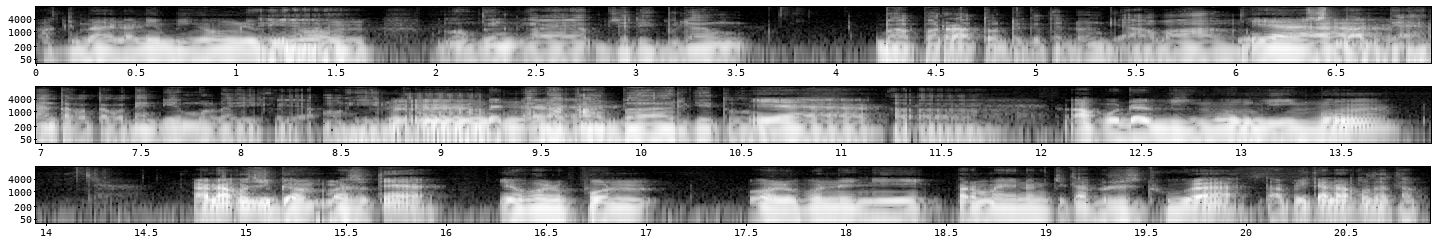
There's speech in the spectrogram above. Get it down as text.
wah gimana nih bingung nih bingung Mungkin kayak bisa dibilang baper atau deketan doang di awal. Iya. Terus ntar di akhiran takut-takutnya dia mulai kayak menghilang. Mm-mm, benar. Ada kabar gitu. iya Heeh. aku udah bingung bingung karena aku juga maksudnya ya walaupun walaupun ini permainan kita berdua tapi kan aku tetap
